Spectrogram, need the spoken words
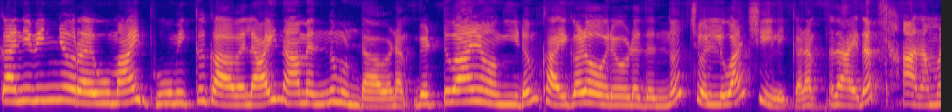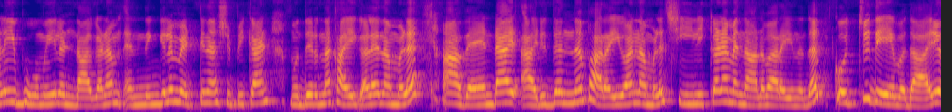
കനിവിഞ്ഞുറവുമായി ഭൂമിക്ക് കാവലായി നാം എന്നും ഉണ്ടാവണം വെട്ടുവാനോങ്ങിയിടും കൈകൾ ഓരോടതെന്നു ചൊല്ലുവാൻ ശീലിക്കണം. അതായത് ആ നമ്മൾ ഈ ഭൂമിയിൽ ഉണ്ടാകണം എന്തെങ്കിലും വെട്ടി നശിപ്പിക്കാൻ മുതിർന്ന കൈകളെ നമ്മൾ ആ വേണ്ട അരുതെന്ന് പറയുവാൻ നമ്മൾ ശീലിക്കണം എന്നാണ് പറയുന്നത് കൊച്ചു ദേവദാരു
